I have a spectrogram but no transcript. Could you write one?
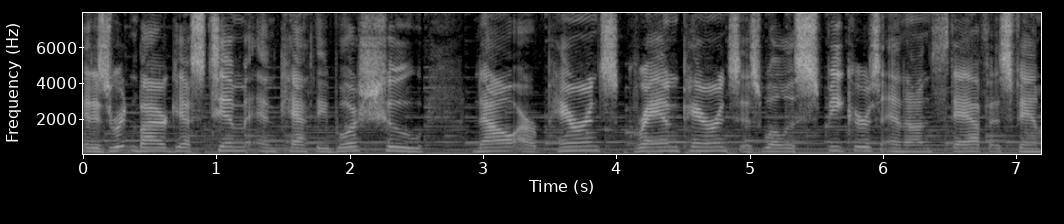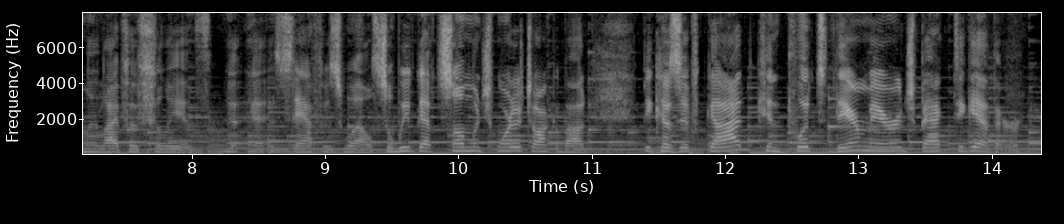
It is written by our guests, Tim and Kathy Bush, who now are parents, grandparents, as well as speakers and on staff as Family Life affiliates uh, uh, staff as well. So we've got so much more to talk about because if God can put their marriage back together,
